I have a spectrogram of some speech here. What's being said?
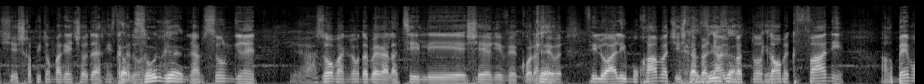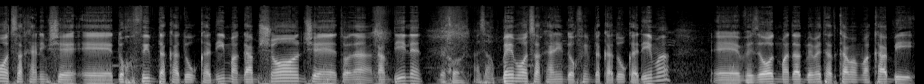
שיש לך פתאום מגן שיודע להכניס את גם הכדור. סונגרן. גם סונגרן. עזוב, אני לא מדבר על אצילי, שרי וכל כן. החבר'ה. אפילו עלי מוחמד שהשתפר גם בתנועות כן. לעומק, פאני. הרבה מאוד שחקנים שדוחפים את הכדור קדימה, גם שון, שאתה יודע, גם דילן. נכון. אז הרבה מאוד שחקנים דוחפים את הכדור קדימה, אה, וזה עוד מדד באמת עד כמה מכבי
